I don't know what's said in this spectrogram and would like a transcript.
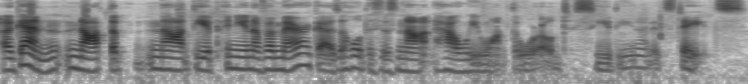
again not the not the opinion of America as a whole. This is not how we want the world to see the United States.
